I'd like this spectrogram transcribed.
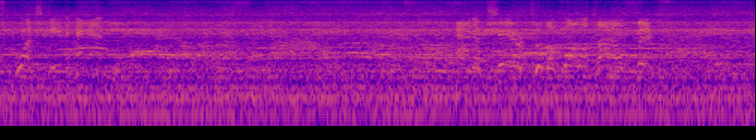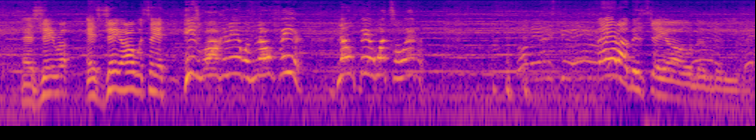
Notorious crutch in hand. And a chair to the volatile fix. As J as JR would say, he's walking in with no fear. No fear whatsoever. Well, the Undisputed Era. Man, I miss JR on WWE. Their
